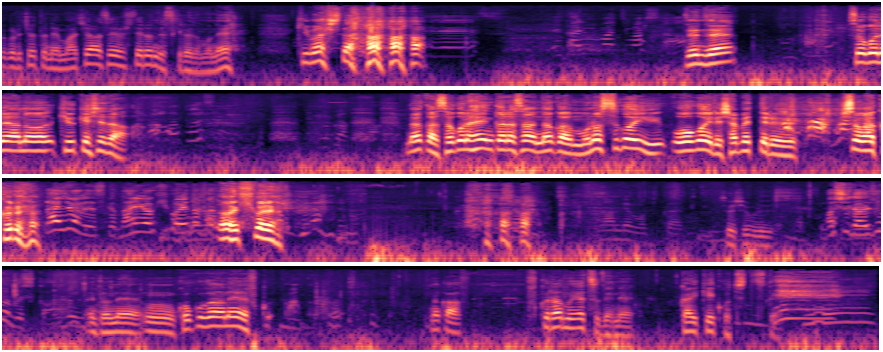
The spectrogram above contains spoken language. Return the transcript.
そこでちょっとね待ち合わせをしてるんですけれどもね。来ました。えだいぶ待ちました？全然？そこであの休憩してた？なんかそこら辺からさなんかものすごい大声で喋ってる人が来る。な 大丈夫ですか？内容聞こえなかっあた。聞こえ。久しぶりです足大丈夫ですか？えっとね、うん、ここがね、ふくなんか膨らむやつでね、外形骨っつって、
